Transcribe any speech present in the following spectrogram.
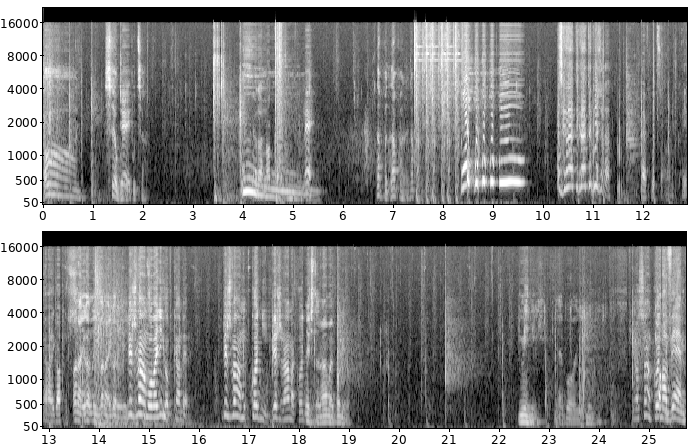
Oj, sve oboje Gdje? puca. Nok. Ne. Napad, napad, napad. Uhuhuhuhu. Zgranate, granate, bježe dat! E, puca me neko, ja i gotov sam. Ona je gore link, ona je gore link. Bjež vam ovaj njihov kamer. Bjež vam kod njih, bjež rama kod njih. Ništa, nama je poginuo. Mini, jeboj, mini. Ja sam kod njih. vem!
